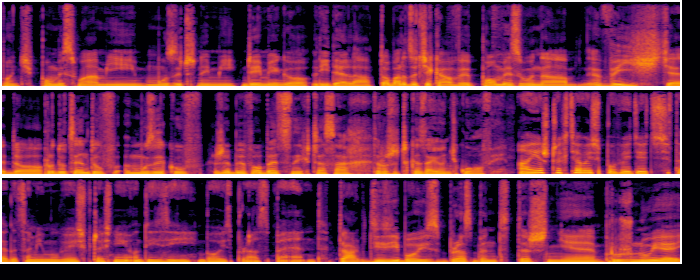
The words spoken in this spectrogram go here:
bądź pomysłami muzycznymi Jamie'ego Lidela. To bardzo ciekawy pomysł na wyjście do producentów muzyków, żeby w obecnych czasach troszeczkę zająć głowy. A jeszcze chciałeś powiedzieć tego, co mi mówiłeś wcześniej o Dizzy Boys Brass Band. Tak, Dizzy Boys Brass Band też nie próżnuje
